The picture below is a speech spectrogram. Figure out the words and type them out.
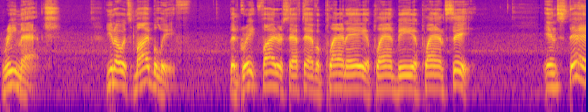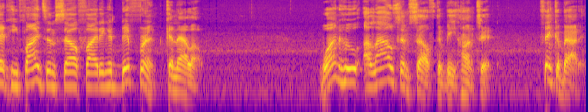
rematch. You know, it's my belief that great fighters have to have a plan A, a plan B, a plan C. Instead, he finds himself fighting a different Canelo. One who allows himself to be hunted. Think about it.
